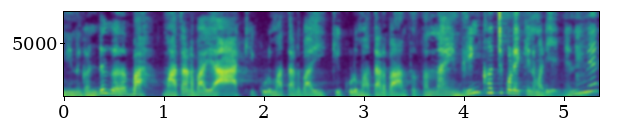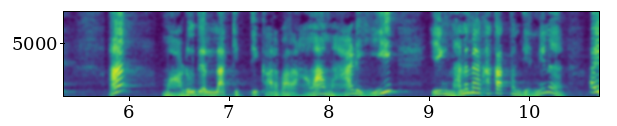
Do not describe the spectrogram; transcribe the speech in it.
ನಿನ್ನ ಗಂಡಗ ಬಾ ಮಾತಾಡ್ಬಾ ಆಕಿ ಕೂಡ ಮಾತಾಡ್ಬಾ ಈಕಿ ಕೂಡ ಮಾತಾಡ್ಬಾ ಅಂತಂದ ನಾ ಏನು ಲಿಂಕ್ ಹಚ್ಚಿ ಕೊಡಕಿನ ಮಾಡಿ ನೀನು ಹಾಂ ಮಾಡೋದೆಲ್ಲ ಕಿತ್ತಿ ಕಾರ್ಬಾರ ಅವ ಮಾಡಿ ಈಗ ನನ್ನ ಮ್ಯಾಗ ಹಾಕಕ್ಕೆ ಬಂದೆ ನೀನು? ಐ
